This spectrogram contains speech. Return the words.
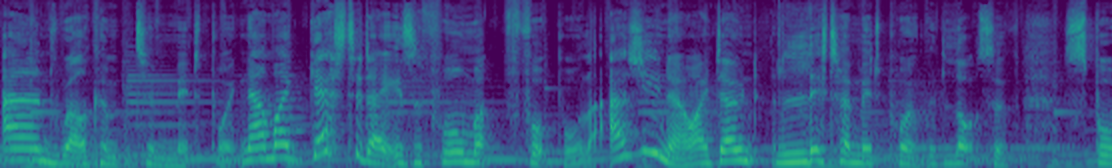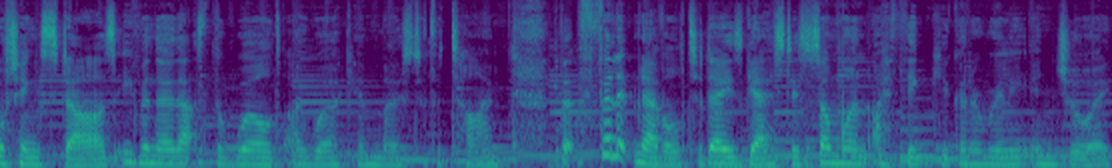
And welcome to Midpoint. Now, my guest today is a former footballer. As you know, I don't litter Midpoint with lots of sporting stars, even though that's the world I work in most of the time. But Philip Neville, today's guest, is someone I think you're going to really enjoy.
